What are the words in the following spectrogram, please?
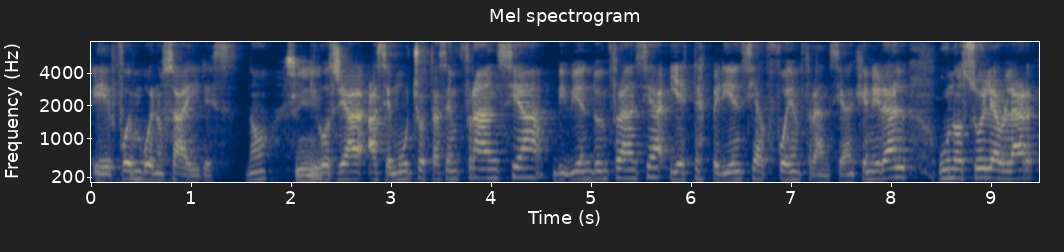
eh, fue en Buenos Aires, ¿no? Sí. Y vos ya hace mucho estás en Francia, viviendo en Francia, y esta experiencia fue en Francia. En general, uno suele hablar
